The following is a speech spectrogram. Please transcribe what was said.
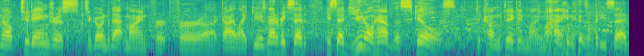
nope, too dangerous to go into that mine for, for a guy like you. As a matter of fact, he said, he said, you don't have the skills to come dig in my mine, is what he said.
